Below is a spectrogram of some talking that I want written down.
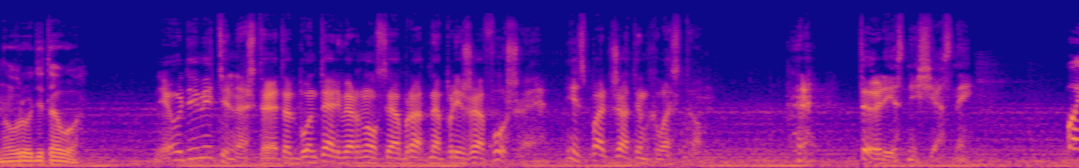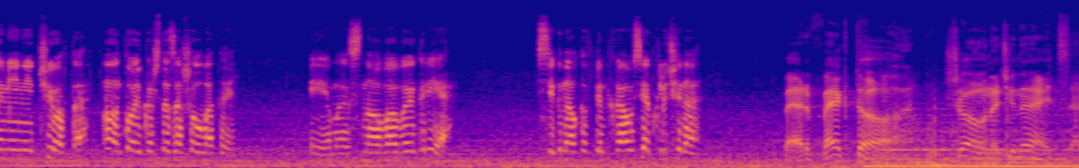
Ну, вроде того. Неудивительно, что этот бунтарь вернулся обратно, прижав уши и с поджатым хвостом. Ха, турист несчастный. Помяни черта, он только что зашел в отель. И мы снова в игре. Сигналка в пентхаусе отключена. Перфекто. Шоу начинается.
